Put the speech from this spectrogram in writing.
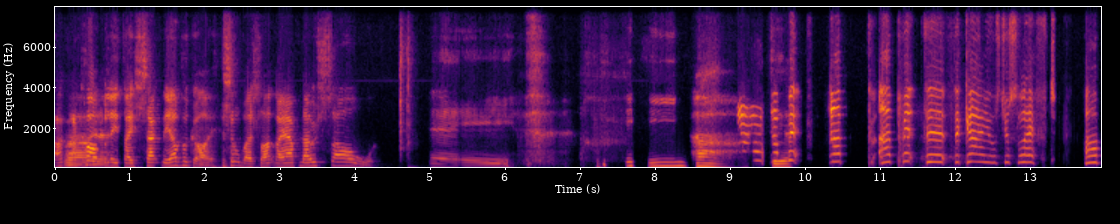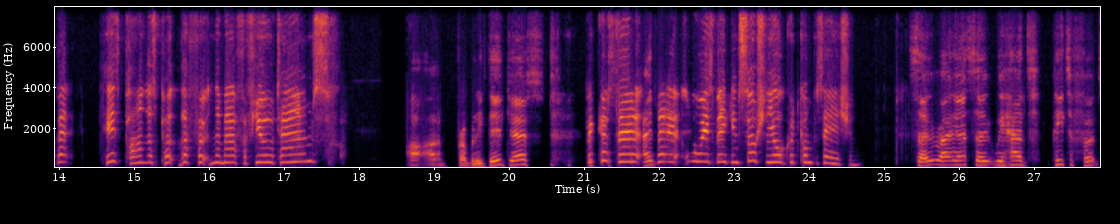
I, Well, I can't yeah. believe they sacked the other guy. It's almost like they have no soul. Hey. Ah, I dear. bet, I, I bet the, the guy who's just left, I bet his partner's put the foot in the mouth a few times I, I probably did, yes. Because they're, And- they're always making socially awkward conversation. So right, yeah. So we had Peter Foot,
